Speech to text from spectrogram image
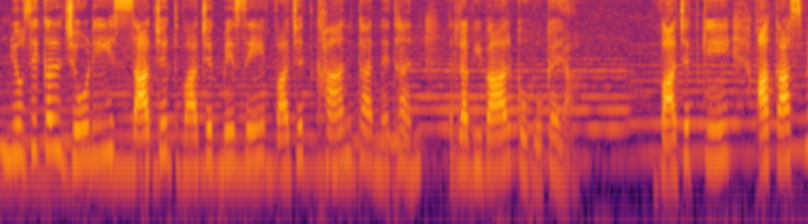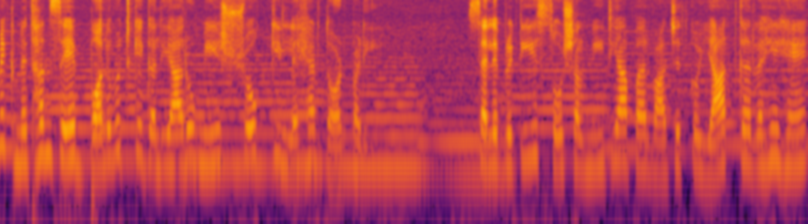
म्यूजिकल जोड़ी साजिद वाजिद में से वाजिद खान का निधन रविवार को हो गया। वाजिद के आकस्मिक निधन से बॉलीवुड के गलियारों में शोक की लहर दौड़ पड़ी। सेलिब्रिटीज सोशल मीडिया पर वाजिद को याद कर रहे हैं।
